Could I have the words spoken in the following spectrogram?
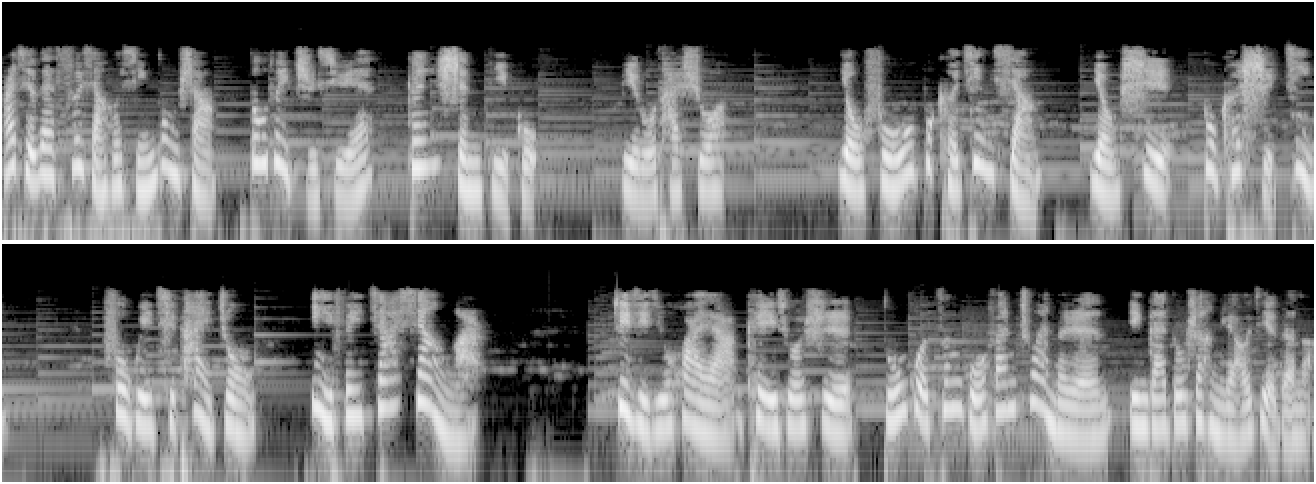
而且在思想和行动上都对止学根深蒂固。比如他说：“有福不可尽享，有事不可使尽，富贵气太重。”亦非家相耳。这几句话呀，可以说是读过《曾国藩传》的人应该都是很了解的了。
